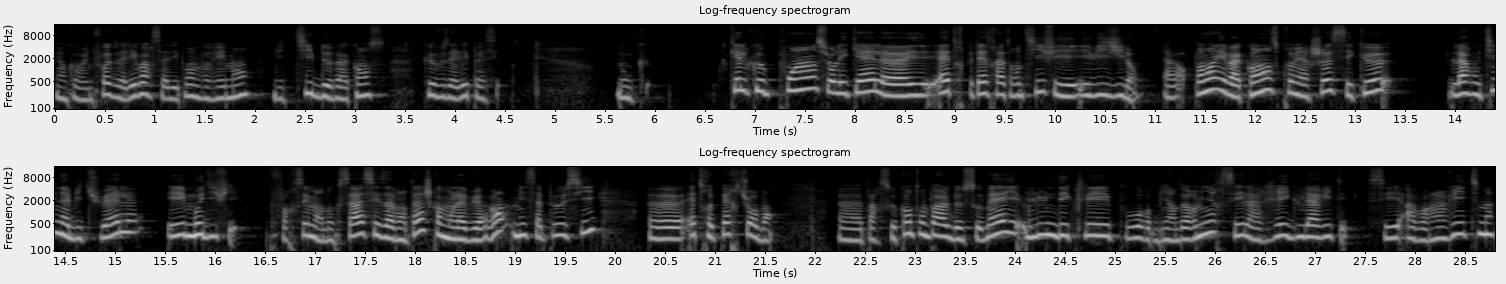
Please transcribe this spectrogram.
Mais encore une fois, vous allez voir, ça dépend vraiment du type de vacances que vous allez passer. Donc, quelques points sur lesquels euh, être peut-être attentif et, vigilant. Alors, pendant les vacances, première chose, c'est que la routine habituelle est modifiée, forcément. Donc ça a ses avantages, comme on l'a vu avant, mais ça peut aussi euh, être perturbant. Euh, parce que quand on parle de sommeil, l'une des clés pour bien dormir, c'est la régularité. C'est avoir un rythme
